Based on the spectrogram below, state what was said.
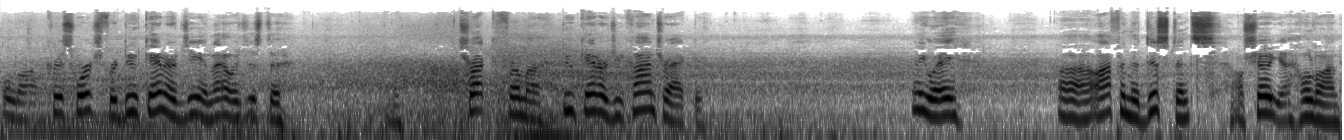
Hold on, Chris works for Duke Energy, and that was just a, a truck from a Duke Energy contractor. Anyway, uh, off in the distance, I'll show you, hold on.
